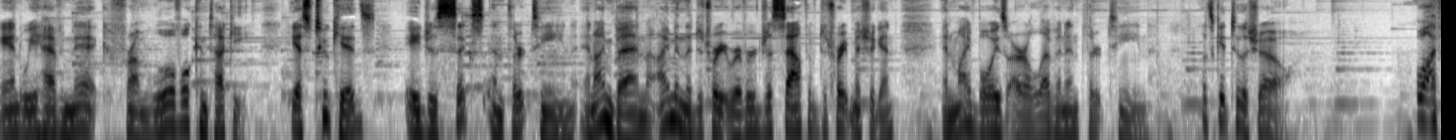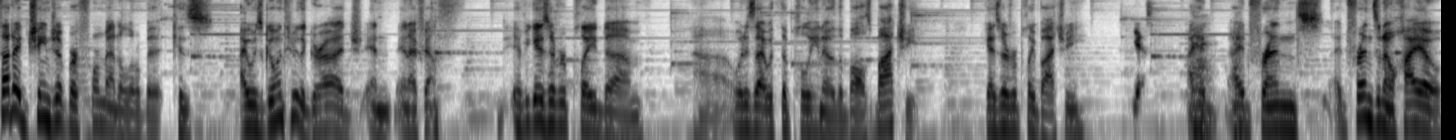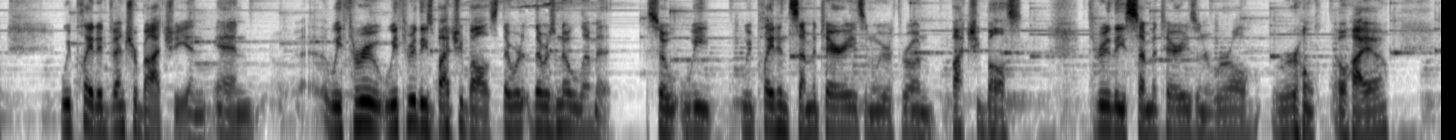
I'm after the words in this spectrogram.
And we have Nick from Louisville, Kentucky. He has two kids ages 6 and 13. And I'm Ben. I'm in the Detroit River, just south of Detroit, Michigan. And my boys are 11 and 13. Let's get to the show. Well, I thought I'd change up our format a little bit because I was going through the garage and, and I found. Have you guys ever played. Um, uh, what is that with the pallino, the balls? Bocce. You guys ever play bocce? Yes. I had I had friends I had friends in Ohio. We played adventure bocce and and we threw we threw these bocce balls. There were there was no limit. So we we played in cemeteries and we were throwing bocce balls through these cemeteries in rural rural Ohio,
